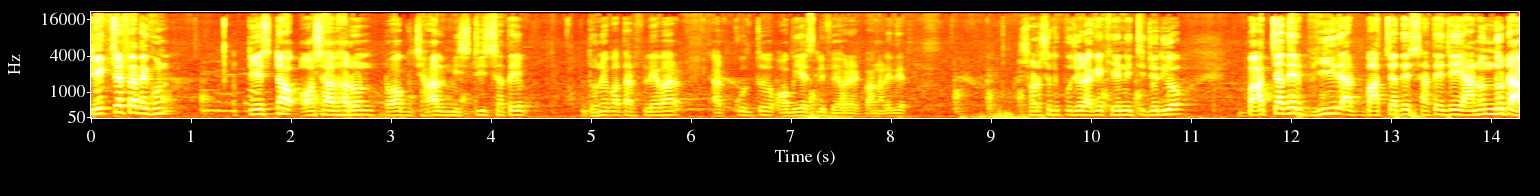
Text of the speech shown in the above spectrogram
টেক্সচারটা দেখুন, টেস্টটা অসাধারণ, টক ঝাল, মিষ্টির সাথে, ধনে পাতার ফ্লেভার আর কুল তো অবভিয়াসলি ফেভারেট বাঙালিদের সরস্বতী পুজোর আগে খেয়ে নিচ্ছি, যদিও বাচ্চাদের ভিড় আর বাচ্চাদের সাথে যেই আনন্দটা,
